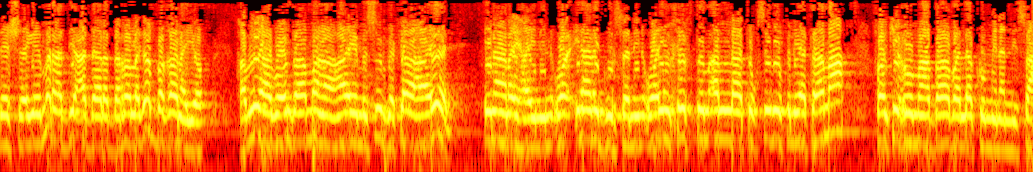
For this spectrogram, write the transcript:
dee sheegay mar haddii cadaalad darro laga baqanayo hablihii agoonta amaha ahaayee mas'uulka ka ahaayeen inaanay haynin inaanay guursanin. Wain khiftum anlaa tuqsiduu fi lyataama fankixuu maa daaba lakum min annisa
